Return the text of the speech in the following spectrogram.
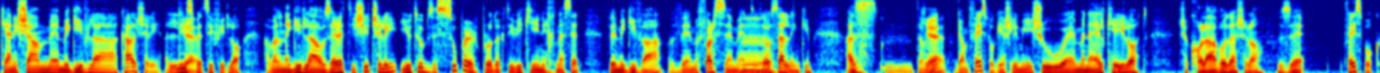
כי אני שם אה, מגיב לקהל שלי, לי כן. ספציפית לא, אבל נגיד לעוזרת אישית שלי, יוטיוב זה סופר פרודקטיבי, כי היא נכנסת ומגיבה ומפרסמת Mm. ועושה לינקים, אז אתה מבין, כן. גם פייסבוק, יש לי מישהו אה, מנהל קהילות, שכל העבודה שלו זה פייסבוק,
